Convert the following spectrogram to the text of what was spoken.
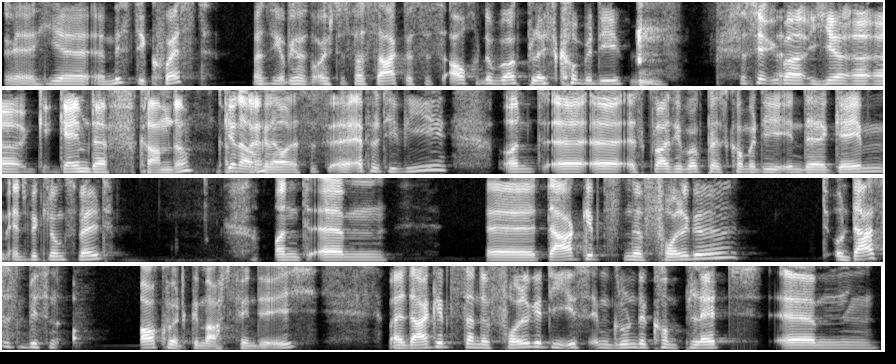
äh, hier äh, Mystic Quest. Weiß nicht, ob ich euch das was sagt. Das ist auch eine Workplace Comedy. Das ist ja über hier äh, äh, Game Dev Kram, ne? Kann genau, sein? genau. Das ist äh, Apple TV und äh, äh, ist quasi Workplace Comedy in der Game Entwicklungswelt. Und ähm, äh, da gibt's eine Folge und da ist es ein bisschen awkward gemacht, finde ich, weil da gibt's dann eine Folge, die ist im Grunde komplett, ähm,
